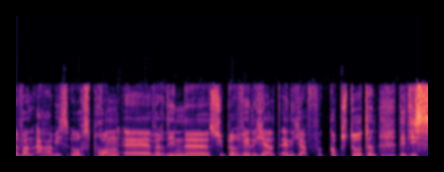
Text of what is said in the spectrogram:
van Arabisch oorsprong. Hij verdiende superveel geld en gaf kopstoten. Dit is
